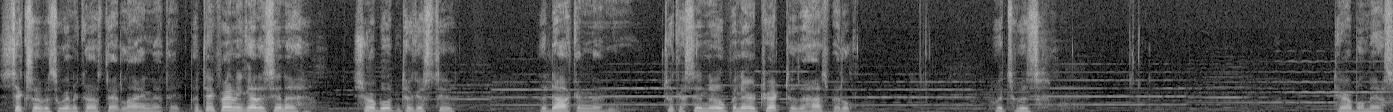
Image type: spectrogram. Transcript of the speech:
six of us went across that line, I think. But they finally got us in a shore boat and took us to the dock and took us in an open air truck to the hospital, which was a terrible mess.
